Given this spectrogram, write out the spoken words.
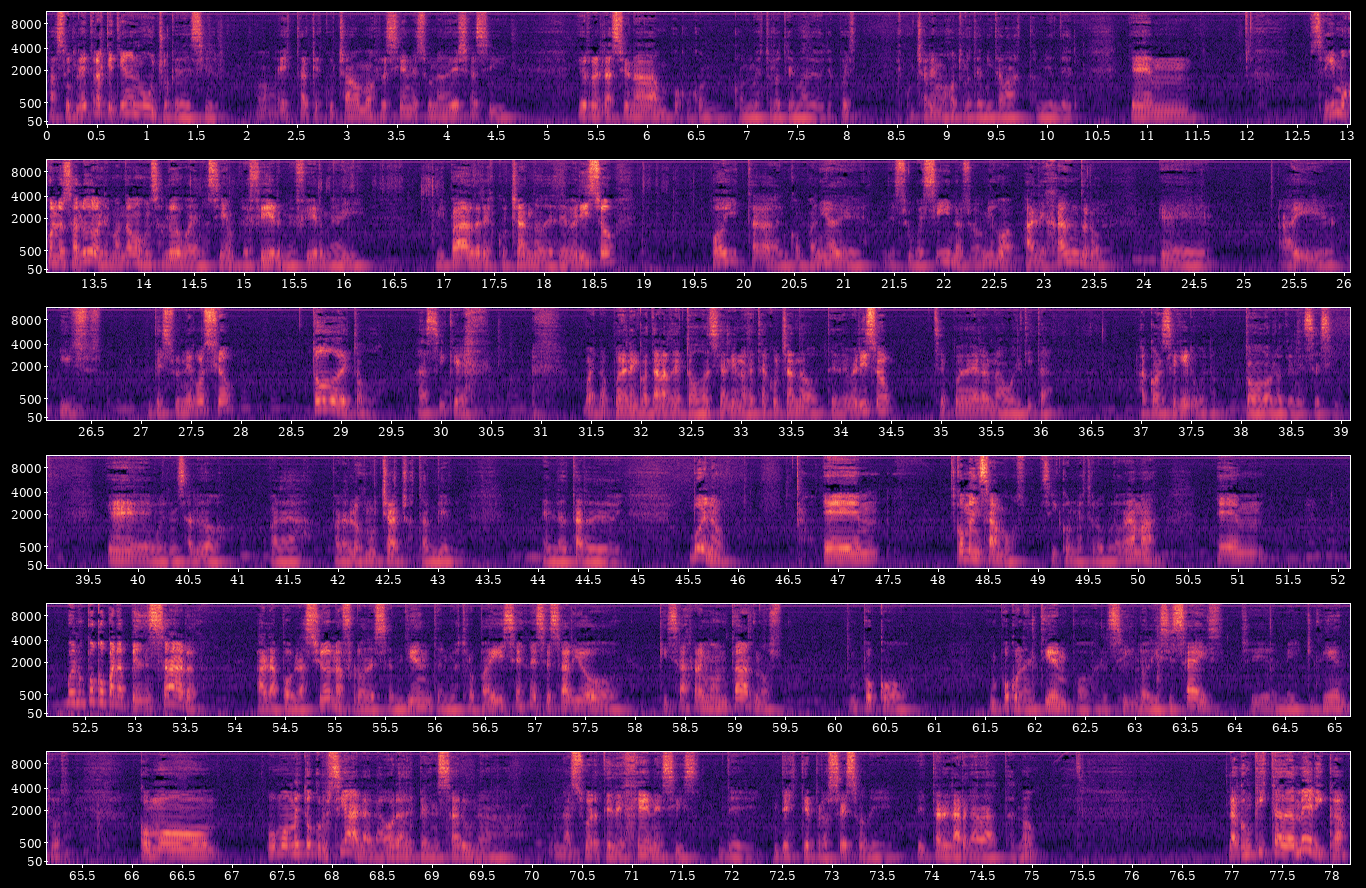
a sus letras que tienen mucho que decir. Esta que escuchábamos recién es una de ellas y, y relacionada un poco con, con nuestro tema de hoy. Después escucharemos otro temita más también de él. Em, seguimos con los saludos, les mandamos un saludo, bueno, siempre firme, firme ahí. Mi padre escuchando desde Berizo. Hoy está en compañía de, de su vecino, su amigo Alejandro, eh, ahí, y de su negocio, todo de todo. Así que, bueno, pueden encontrar de todo. Si alguien nos está escuchando desde Berizo, se puede dar una vueltita a conseguir, bueno, todo lo que necesite. Eh, bueno, un saludo para, para los muchachos también en la tarde de hoy. Bueno, eh, comenzamos ¿sí? con nuestro programa. Eh, bueno, un poco para pensar a la población afrodescendiente en nuestro país es necesario quizás remontarnos un poco, un poco en el tiempo, al siglo XVI, ¿sí? el 1500, como un momento crucial a la hora de pensar una, una suerte de génesis de, este proceso de, de tan larga data, ¿no? La conquista de América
